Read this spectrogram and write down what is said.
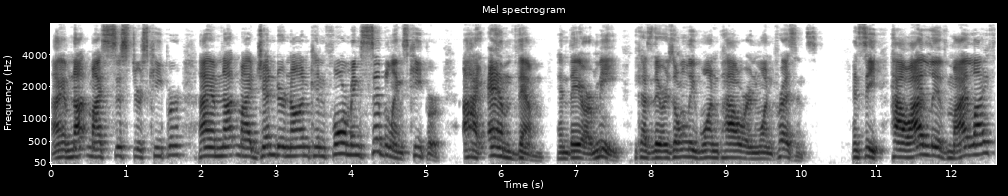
I am not my sister's keeper. I am not my gender non-conforming sibling's keeper. I am them, and they are me, because there is only one power and one presence. And see, how I live my life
